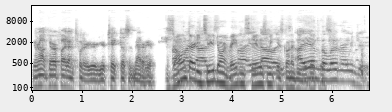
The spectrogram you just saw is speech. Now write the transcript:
You're not verified on Twitter. Your your take doesn't matter here. Zone oh 32 God, during Ravens Steelers week is going to be. I ridiculous. am the Lone Ranger.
